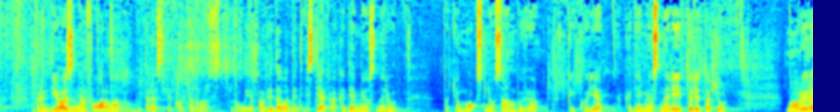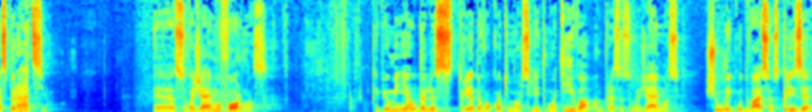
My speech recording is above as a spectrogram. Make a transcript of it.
grandiozinė forma, galbūt rasti kokio nors naują pavydalą, bet vis tiek akademijos narių tokio mokslinio sambuvio, kai kurie akademijos nariai turi tokių norų ir aspiracijų. E, suvažiavimų formas. Kaip jau minėjau, dalis turėdavo kokį nors leitmotyvą, antrasis suvažiavimas šių laikų dvasios krizė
